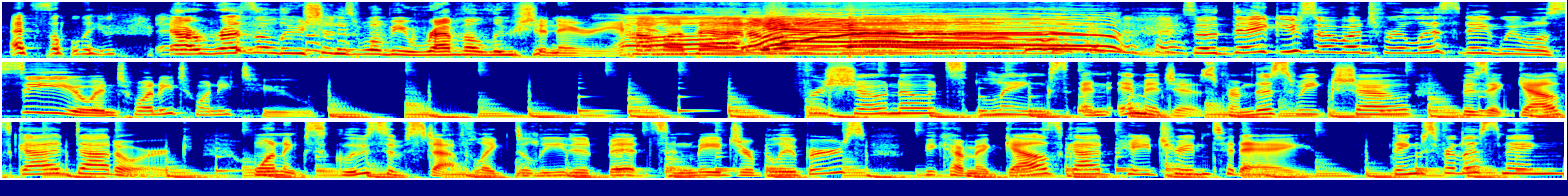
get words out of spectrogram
resolution. Our resolutions will be revolutionary. How about Oh, that? Oh, yeah. Oh! so thank you so much for listening. We will see you in 2022. For show notes, links, and images from this week's show, visit galsguide.org. Want exclusive stuff like deleted bits and major bloopers? Become a Gals Guide patron today. Thanks for listening.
